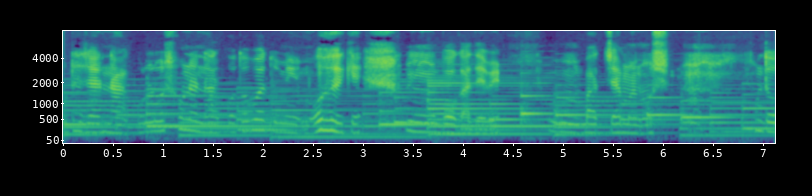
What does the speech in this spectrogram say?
উঠে যায়, না করলেও শুনে না কতবার তুমি ওদেরকে বকা দেবে বাচ্চা মানুষ। তো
